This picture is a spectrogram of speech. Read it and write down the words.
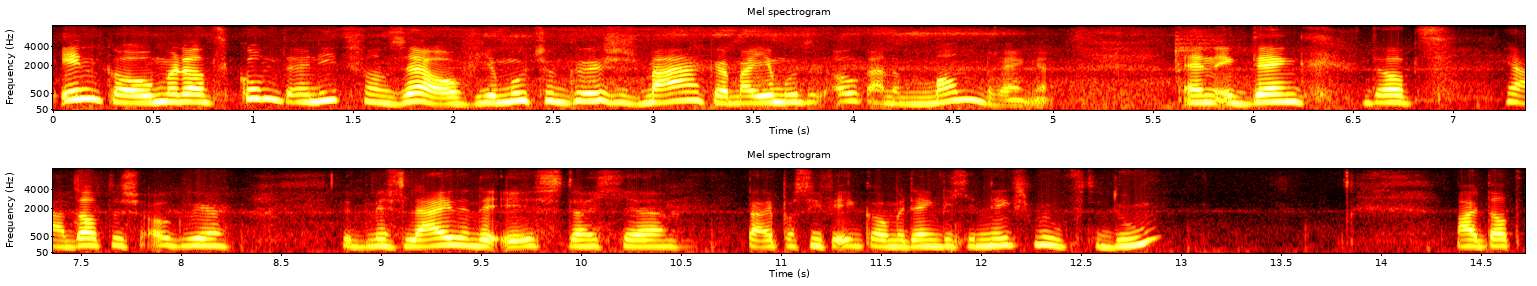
inkomen, dat komt er niet vanzelf. Je moet zo'n cursus maken, maar je moet het ook aan de man brengen. En ik denk dat ja, dat dus ook weer het misleidende is dat je bij passief inkomen denkt dat je niks meer hoeft te doen. Maar dat,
